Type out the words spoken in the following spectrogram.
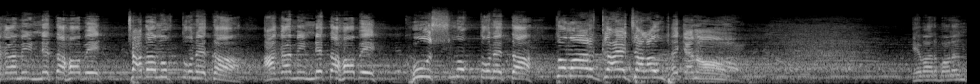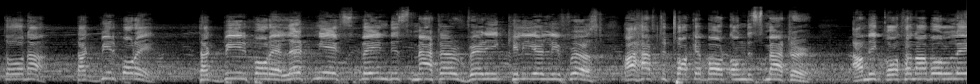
আগামীর নেতা হবে চাঁদামুক্ত নেতা, আগামীর নেতা হবে ঘুষমুক্ত নেতা। তোমার গায়ে জ্বালা উঠে কেন? এবার বলেন তো না, তাকবীর পরে তাকবীর পরে let me explain this matter very clearly first I have to talk about on this matter আমি কথা না বললে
